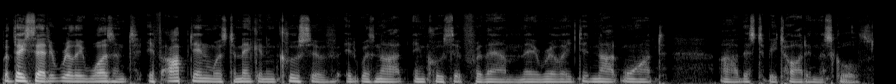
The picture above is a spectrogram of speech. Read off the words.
But they said it really wasn't. If opt in was to make it inclusive, it was not inclusive for them. They really did not want uh, this to be taught in the schools.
